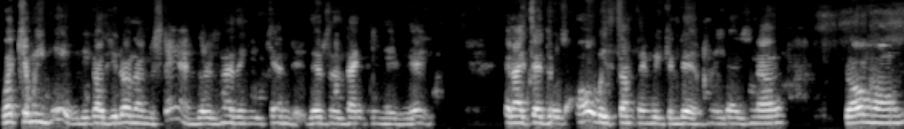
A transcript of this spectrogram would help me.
what can we do? He goes, you don't understand. There's nothing you can do. There's a 1988. And I said, there's always something we can do. And he goes, no, go home,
